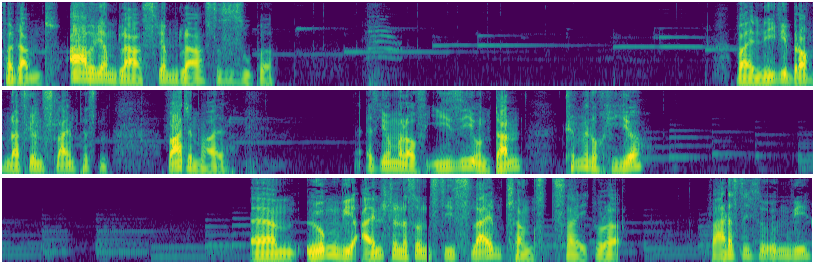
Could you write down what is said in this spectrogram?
Verdammt. Ah, aber wir haben Glas. Wir haben Glas. Das ist super. Weil, nee, wir brauchen dafür einen Slime-Pisten. Warte mal. Jetzt gehen wir mal auf Easy und dann können wir doch hier ähm, irgendwie einstellen, dass uns die Slime-Chunks zeigt, oder war das nicht so irgendwie?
